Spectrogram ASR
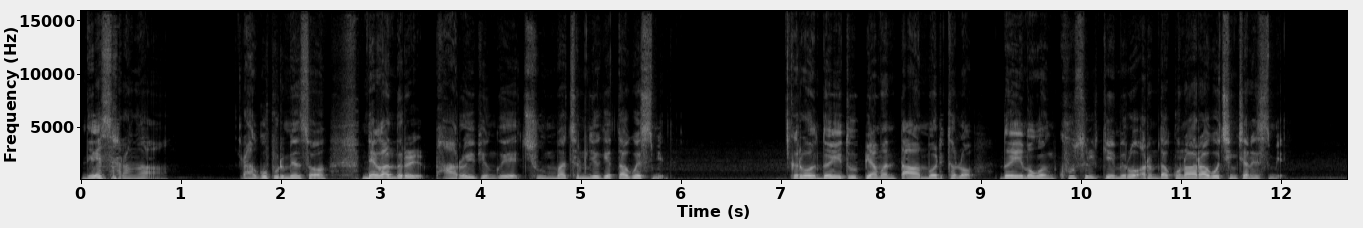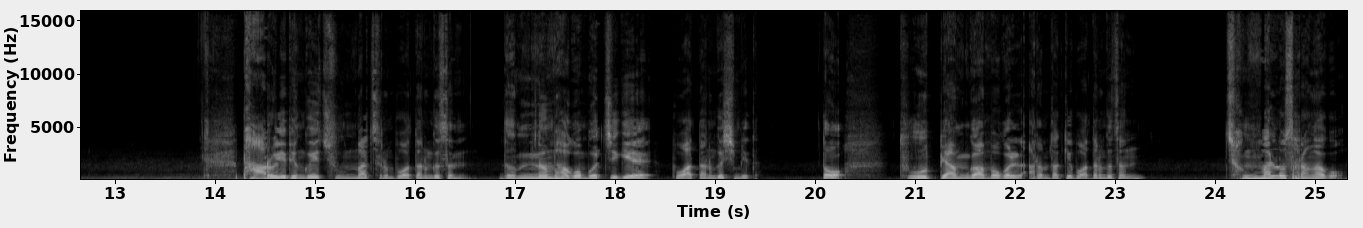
내 사랑아 라고 부르면서 내가 너를 바로의 병거에 준마처럼 여겼다고 했습니다. 그리고 너의 두 뺨은 따은 머리털로 너의 목은 구슬깨미로 아름답구나 라고 칭찬했습니다. 바로의 병거에 준마처럼 보았다는 것은 늠름하고 멋지게 보았다는 것입니다. 또 두 뺨과 목을 아름답게 보았다는 것은 정말로 사랑하고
